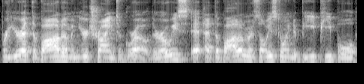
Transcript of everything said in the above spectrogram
where you're at the bottom and you're trying to grow. There always at the bottom. There's always going to be people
